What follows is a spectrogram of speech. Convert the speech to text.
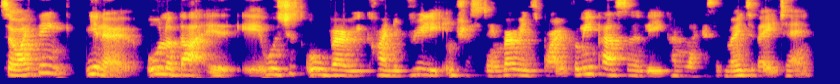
So I think, you know, all of that, it, it, was just all very kind of really interesting, very inspiring for me personally, kind of like I said, motivating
